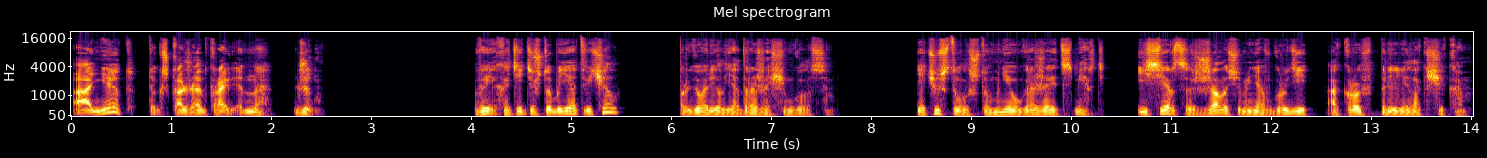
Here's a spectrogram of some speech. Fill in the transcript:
А нет, так скажи откровенно, Джим». «Вы хотите, чтобы я отвечал?» — проговорил я дрожащим голосом. Я чувствовал, что мне угрожает смерть, и сердце сжалось у меня в груди, а кровь прилила к щекам.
